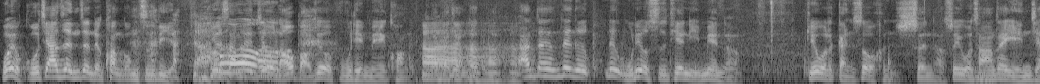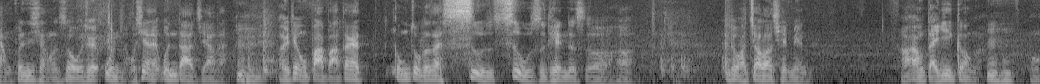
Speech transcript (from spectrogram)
我有国家认证的矿工资历啊，因为上面就有劳保，就有福田煤矿，大概这样的。啊啊啊啊。但那个那五六十天里面呢，给我的感受很深啊，所以我常常在演讲分享的时候，我就会问，我现在问大家了，有一天我爸爸大概工作了在四四五十天的时候啊，就把我叫到前面，啊，用台语讲啊，哦，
